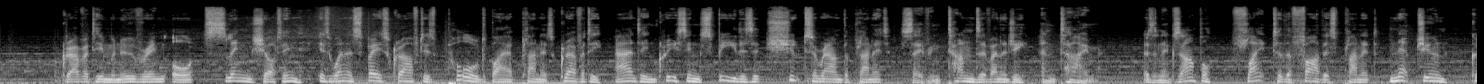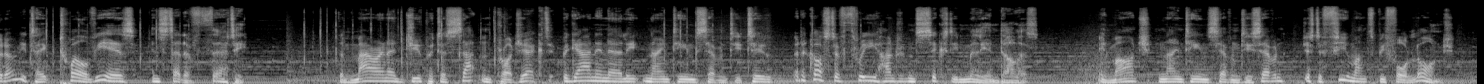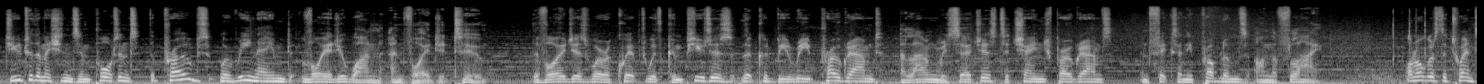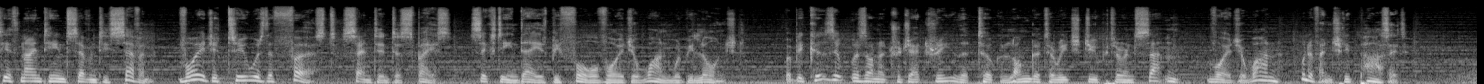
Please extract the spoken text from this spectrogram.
Gravity maneuvering or slingshotting is when a spacecraft is pulled by a planet's gravity and increasing speed as it shoots around the planet, saving tons of energy and time. As an example, flight to the farthest planet, Neptune, could only take 12 years instead of 30. The Mariner Jupiter Saturn project began in early 1972 at a cost of $360 million. In March 1977, just a few months before launch, due to the mission's importance, the probes were renamed Voyager 1 and Voyager 2. The Voyagers were equipped with computers that could be reprogrammed, allowing researchers to change programs and fix any problems on the fly. On August 20, 1977, Voyager 2 was the first sent into space, 16 days before Voyager 1 would be launched. But because it was on a trajectory that took longer to reach Jupiter and Saturn, Voyager 1 would eventually pass it.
